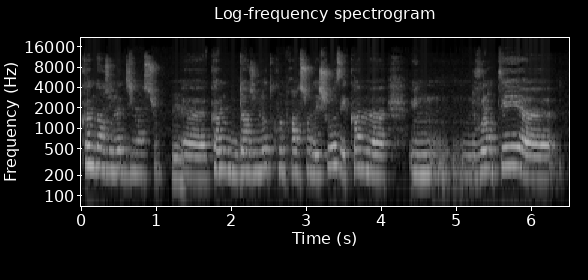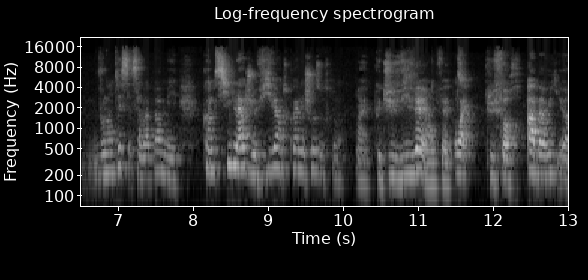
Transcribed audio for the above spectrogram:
comme dans une autre dimension, Mm. euh, comme dans une autre compréhension des choses et comme euh, une, une volonté. Volonté, ça, ça va pas, mais comme si là, je vivais en tout cas les choses autrement. Ouais, que tu vivais en fait. Ouais. Plus fort. Ah bah oui, euh,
